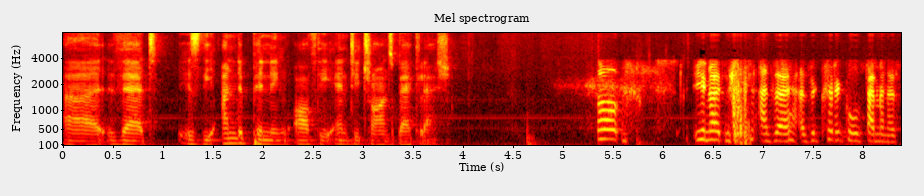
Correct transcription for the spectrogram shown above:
uh, that is the underpinning of the anti-trans backlash? Well, you know, as a as a critical feminist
